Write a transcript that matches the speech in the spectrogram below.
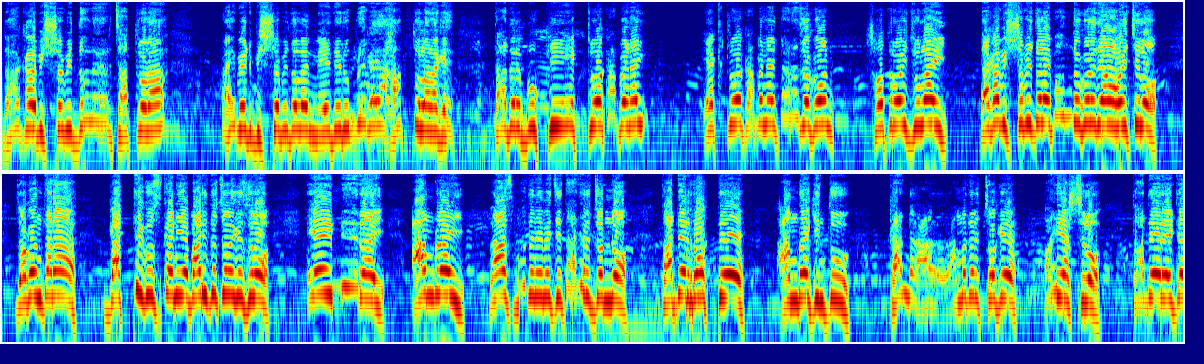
ঢাকা বিশ্ববিদ্যালয়ের ছাত্ররা প্রাইভেট বিশ্ববিদ্যালয়ের মেয়েদের উপরে গায়ে হাত তোলা লাগে তাদের বুক কি একটুও কাঁপে নাই? একটুও কাঁপে নাই তারা যখন সতেরোই জুলাই ঢাকা বিশ্ববিদ্যালয় বন্ধ করে দেওয়া হয়েছিল, যখন তারা গাট্টি গুস্কা নিয়ে বাড়িতে চলে গেছিল, এই মেয়েরাই আমরাই রাজপথে নেমেছি তাদের জন্য। তাদের রক্তে আমরা কিন্তু আমাদের চোখে পানি আসছিল। তাদের এটা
